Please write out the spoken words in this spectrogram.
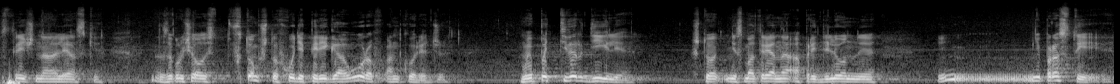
встречи на Аляске заключалась в том, что в ходе переговоров в Анкоридже мы подтвердили, что несмотря на определенные непростые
